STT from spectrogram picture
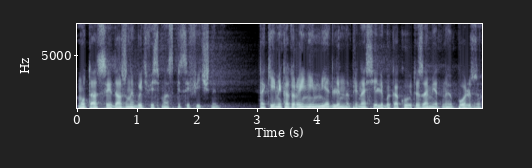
Мутации должны быть весьма специфичными такими, которые немедленно приносили бы какую-то заметную пользу,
